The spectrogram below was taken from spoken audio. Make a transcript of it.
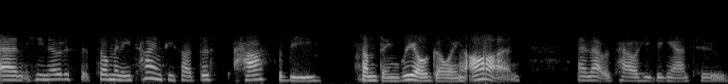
And he noticed it so many times he thought this has to be something real going on. And that was how he began to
